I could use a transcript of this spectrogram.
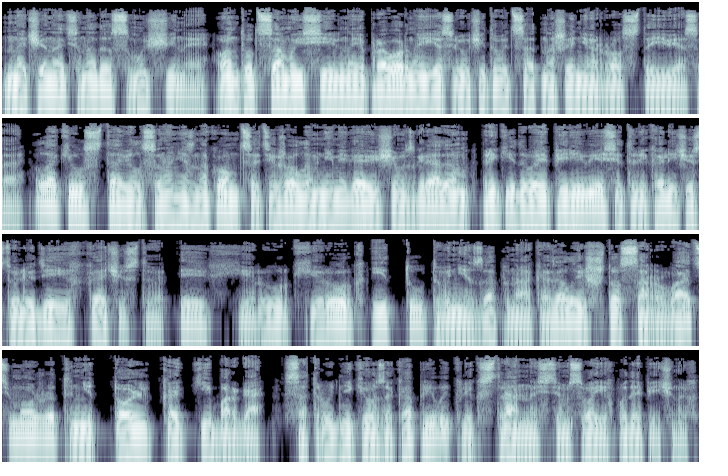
Начинать надо с мужчины. Он тут самый сильный и проворный, если учитывать соотношение роста и веса. Лаки уставился на незнакомца тяжелым, немигающим взглядом, прикидывая, перевесит ли количество людей их качество. Эх, хирург, хирург. И тут внезапно оказалось, что сорвать может не только киборга. Сотрудники ОЗК привыкли к странностям своих подопечных,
